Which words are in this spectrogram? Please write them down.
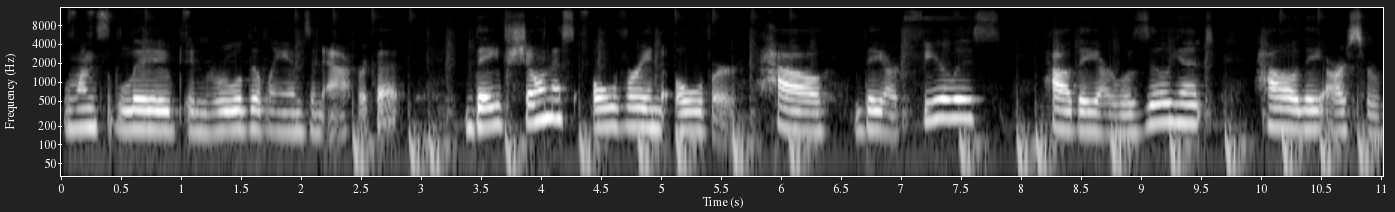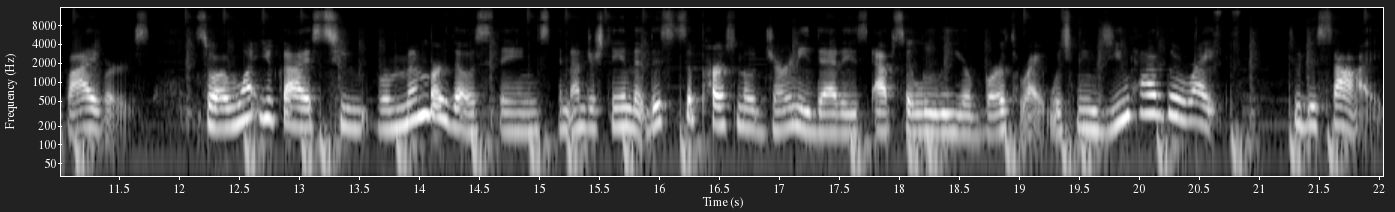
once lived and ruled the lands in Africa. They've shown us over and over how they are fearless, how they are resilient, how they are survivors. So I want you guys to remember those things and understand that this is a personal journey that is absolutely your birthright, which means you have the right to decide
